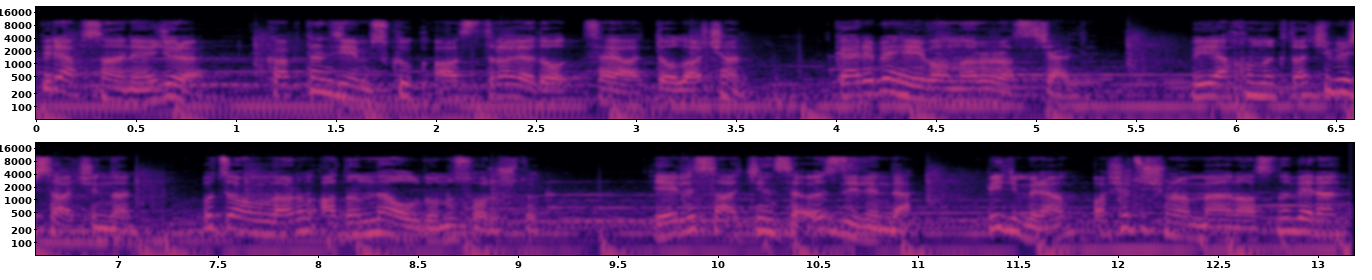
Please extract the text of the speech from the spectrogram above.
Bir əfsanəyə görə, kapitan James Cook Avstraliyada səyahətdə olarkən qəribə heyvanlara rast gəldi və yaxınlıqdakı bir sakindən bu canlıların adının nə olduğunu soruşdu. Yerli sakin isə öz dilində "Bilmirəm, başa düşmürəm" mənasını verən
